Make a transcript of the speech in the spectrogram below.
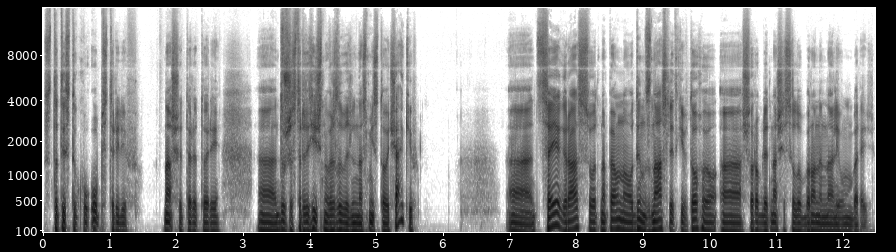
статистику обстрілів нашої території, е, дуже стратегічно важливе для нас місто Очаків. Е, це якраз, от, напевно, один з наслідків того, е, що роблять наші сили оборони на лівому березі.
